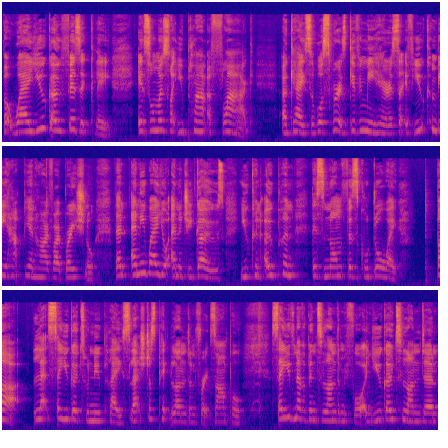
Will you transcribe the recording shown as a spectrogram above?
but where you go physically, it's almost like you plant a flag Okay, so what Spirit's giving me here is that if you can be happy and high vibrational, then anywhere your energy goes, you can open this non physical doorway. But let's say you go to a new place. Let's just pick London, for example. Say you've never been to London before and you go to London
